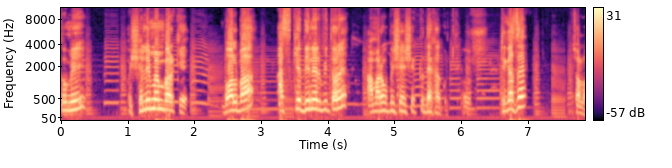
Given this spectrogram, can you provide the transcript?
তুমি ওই সেলিম মেম্বারকে বলবা আজকে দিনের ভিতরে আমার অফিসে এসে একটু দেখা করতে। ঠিক আছে? চলো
